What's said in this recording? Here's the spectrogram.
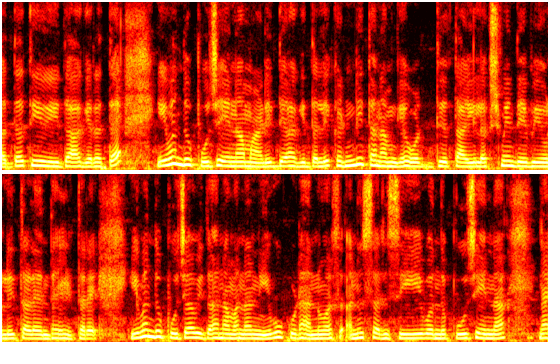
ಪದ್ಧತಿ ಇದಾಗಿರುತ್ತೆ. ಈ ಒಂದು ಪೂಜೆಯನ್ನು ಮಾಡಿದ್ದೇ ಆಗಿದ್ದಲ್ಲಿ ಖಂಡಿತ ನಮಗೆ ತಾಯಿ ಲಕ್ಷ್ಮೀ ದೇವಿ ಒಲಿತಾಳೆ ಅಂತ ಹೇಳ್ತಾರೆ. ಈ ಒಂದು ಪೂಜಾ ವಿಧಾನವನ್ನು ನೀವು ಕೂಡ ಅನುಸರಿಸಿ ಈ ಒಂದು ಪೂಜೆಯನ್ನು ನಾ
